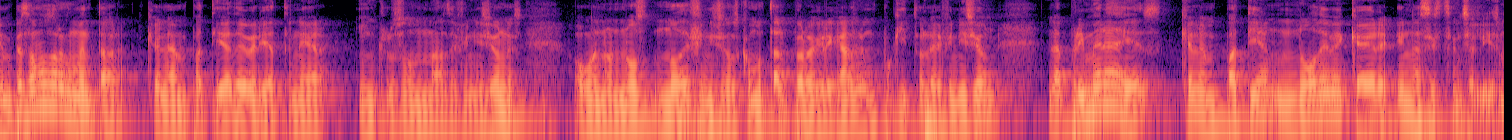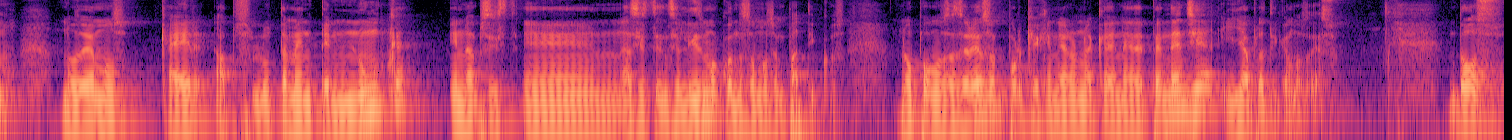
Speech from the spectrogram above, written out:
Empezamos a argumentar que la empatía debería tener incluso más definiciones, o bueno, no, no, definiciones como tal, pero agregarle un poquito la definición. La primera es que la empatía no debe caer en asistencialismo, no debemos caer absolutamente nunca en, en asistencialismo cuando somos empáticos. No podemos hacer eso porque genera una cadena de dependencia y ya platicamos de eso. Dos,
